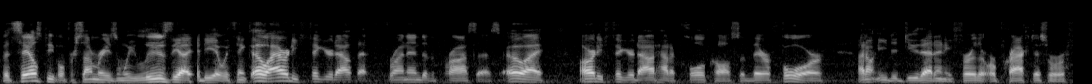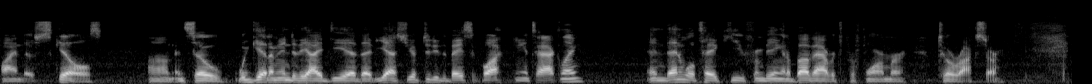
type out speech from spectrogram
But salespeople, for some reason, we lose the idea. We think, oh, I already figured out that front end of the process. Oh, I already figured out how to cold call. So therefore, I don't need to do that any further or practice or refine those skills. Um, and so we get them into the idea that yes, you have to do the basic blocking and tackling, and then we'll take you from being an above average performer to a rock star.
